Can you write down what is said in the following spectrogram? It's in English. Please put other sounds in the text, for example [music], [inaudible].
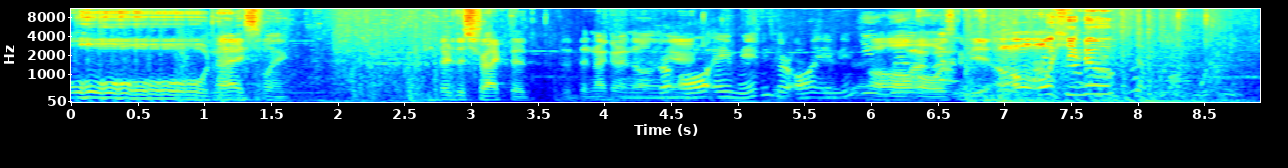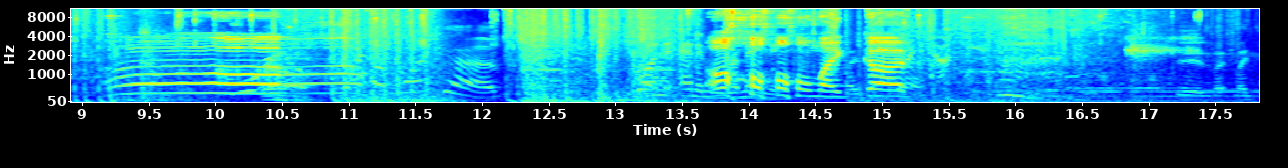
Oh, nice one! They're distracted. They're not gonna know They're all aiming. They're all aiming. Oh, oh, oh, it's gonna be. Oh, oh, he knew. Oh, oh [laughs] One enemy remaining. oh my god. Dude, my, my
